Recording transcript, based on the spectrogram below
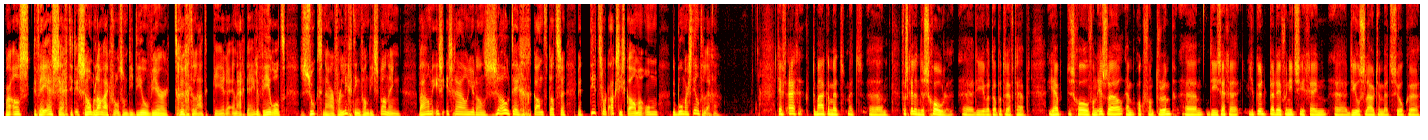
Maar als de VS zegt: dit is zo belangrijk voor ons om die deal weer terug te laten keren. en eigenlijk de hele wereld zoekt naar verlichting van die spanning. waarom is Israël hier dan zo tegen gekant dat ze met dit soort acties komen om de boel maar stil te leggen? Het heeft eigenlijk te maken met, met uh, verschillende scholen uh, die je wat dat betreft hebt. Je hebt de school van Israël en ook van Trump, uh, die zeggen: je kunt per definitie geen deal sluiten met zulke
